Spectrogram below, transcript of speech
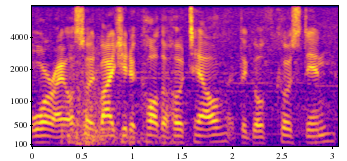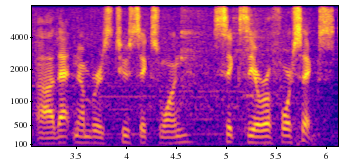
Or I also advise you to call the hotel at the Gulf Coast Inn. Uh, that number is 261 6046.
